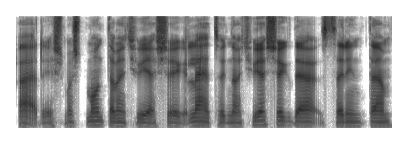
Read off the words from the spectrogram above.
ár. És most mondtam egy hülyeség, lehet, hogy nagy hülyeség, de szerintem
